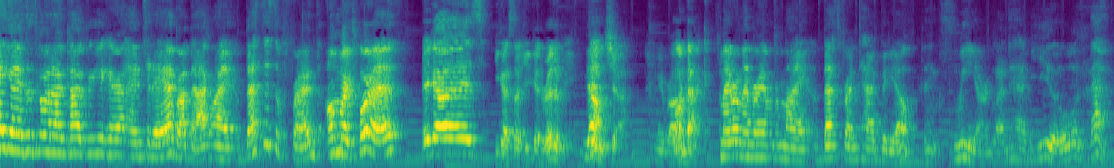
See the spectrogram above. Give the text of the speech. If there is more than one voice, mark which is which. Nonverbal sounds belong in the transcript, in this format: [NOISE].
Speaker 1: Hey guys, what's going on? Kyle Krieger here, and today I brought back my bestest of friends, Omar Torres.
Speaker 2: Hey guys! You guys thought you'd get rid of me,
Speaker 1: No.
Speaker 2: didn't ya?
Speaker 1: We
Speaker 2: Well, I'm back.
Speaker 1: You might remember him from my best friend tag video.
Speaker 2: Thanks.
Speaker 1: We are glad to have you back.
